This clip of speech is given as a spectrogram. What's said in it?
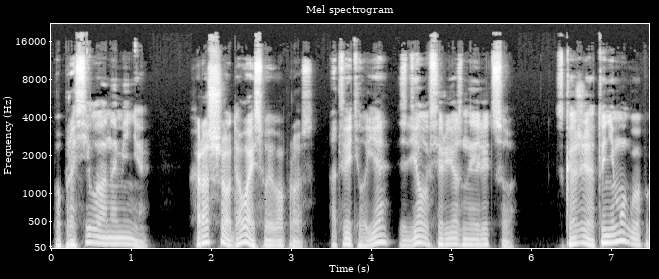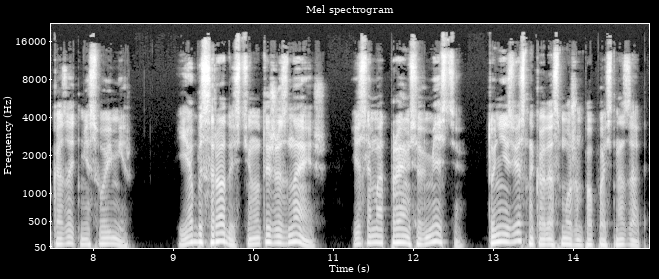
Попросила она меня. «Хорошо, давай свой вопрос», — ответил я, сделав серьезное лицо. «Скажи, а ты не мог бы показать мне свой мир?» «Я бы с радостью, но ты же знаешь, если мы отправимся вместе, то неизвестно, когда сможем попасть назад.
